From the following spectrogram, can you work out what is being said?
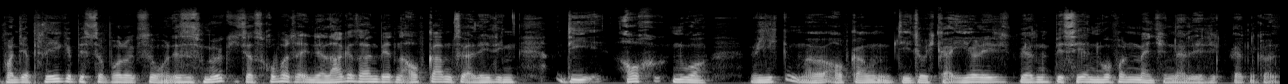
Von der Pflege bis zur Produktion. Es ist möglich, dass Roboter in der Lage sein werden, Aufgaben zu erledigen, die auch nur wie äh, Aufgaben, die durch KI erledigt werden, bisher nur von Menschen erledigt werden können.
